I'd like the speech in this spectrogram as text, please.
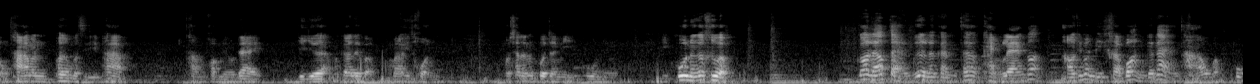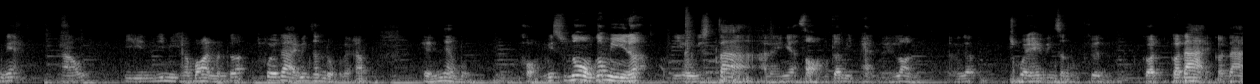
รองเท้ามันเพิ่มประสิทธิภาพทำความเร็วได้เยอะๆ มันก็เลยแบบไม่ค่อยทน เพราะฉะนั้นควรจะมีอีกคู่หนึ่งอีกคู่หนึ่งก็คือแบบก็แล้วแต่เพื่อนแล้วกัน ถ้าแข็งแรงก็เอาที่มันมีคาร์บอนก็ได้รองเท้าแบบพวกเนี้ยเท้ายีนที่มีคาร์บอนมันก็ช่วยได้วิ่งสนุกนะครับ เห็นอย่างแบบของมิซูโน่ก็มีเนาะมีโอวิสตาอะไรเงี้ยสองมันก็มีแผ่นไนลอนอันนั้นก็ช่วยให้วิ่งสนุกขึ้น ก็ก็ได้ก็ได้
